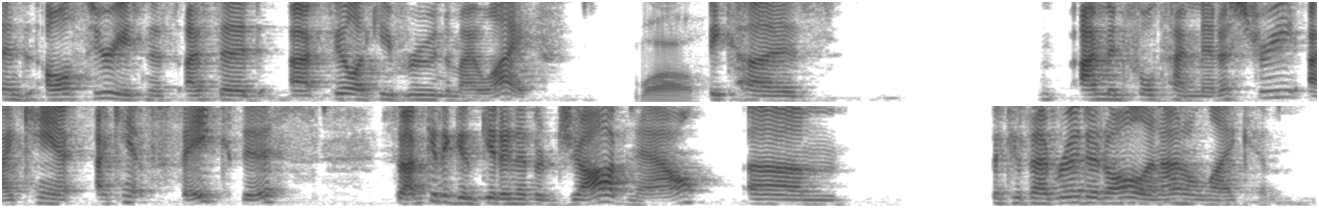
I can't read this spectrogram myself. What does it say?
in all seriousness, I said, I feel like you've ruined my life. Wow. Because I'm in full time ministry. I can't I can't fake this. So I've got to go get another job now um, because I've read it all and I don't like him.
